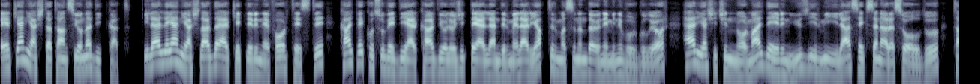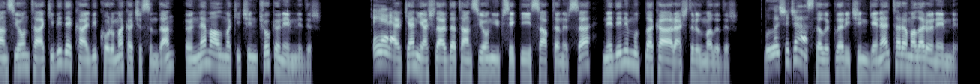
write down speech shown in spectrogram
Erken yaşta tansiyona dikkat. İlerleyen yaşlarda erkeklerin efor testi, kalp ekosu ve diğer kardiyolojik değerlendirmeler yaptırmasının da önemini vurguluyor, her yaş için normal değerin 120 ila 80 arası olduğu, tansiyon takibi de kalbi korumak açısından, önlem almak için çok önemlidir. Eğer erken yaşlarda tansiyon yüksekliği saptanırsa, nedeni mutlaka araştırılmalıdır. Bulaşıcı hastalıklar için genel taramalar önemli.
